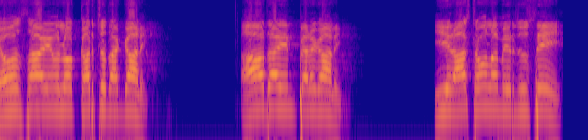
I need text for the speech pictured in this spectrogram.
వ్యవసాయంలో ఖర్చు తగ్గాలి. ఆదాయం పెరగాలి. ఈ రాష్ట్రంలో మీరు చూస్తే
